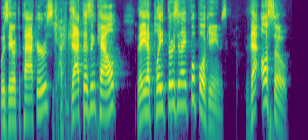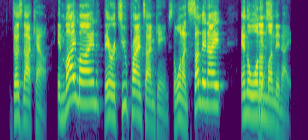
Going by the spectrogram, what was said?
was there with the Packers. Yikes. That doesn't count. They have played Thursday night football games. That also does not count in my mind, there were two primetime games the one on Sunday night and the one yes. on Monday night.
